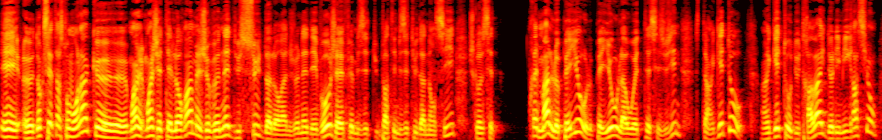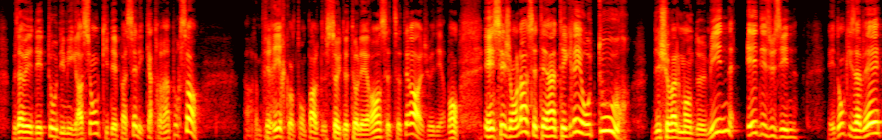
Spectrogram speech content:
Et euh, donc c'est à ce moment-là que moi, j'étais lorrain, mais je venais du sud de Lorraine. Je venais des Vosges. J'avais fait une partie de mes études à Nancy. Je connaissais très mal le Peyo. Le Peyo, là où étaient ces usines, c'était un ghetto. Un ghetto du travail, de l'immigration. Vous avez des taux d'immigration qui dépassaient les 80 ça me fait rire quand on parle de seuil de tolérance, etc. Je veux dire, bon. Et ces gens-là s'étaient intégrés autour des chevalements de mines et des usines. Et donc, ils avaient,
